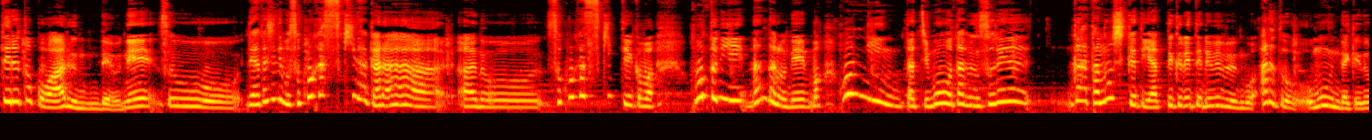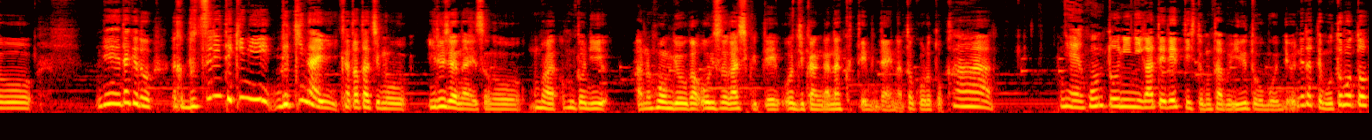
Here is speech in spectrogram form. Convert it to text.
てるとこはあるんだよね。そう。で、私でもそこが好きだから、あの、そこが好きっていうか、まあ、本当に、なんだろうね、まあ、本人たちも多分それが楽しくてやってくれてる部分もあると思うんだけど、ねえだけど、なんか物理的にできない方たちもいるじゃない。その、まあ、本当に、あの、本業がお忙しくて、お時間がなくて、みたいなところとか、ね、本当に苦手でって人も多分いると思うんだよね。だってもともと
